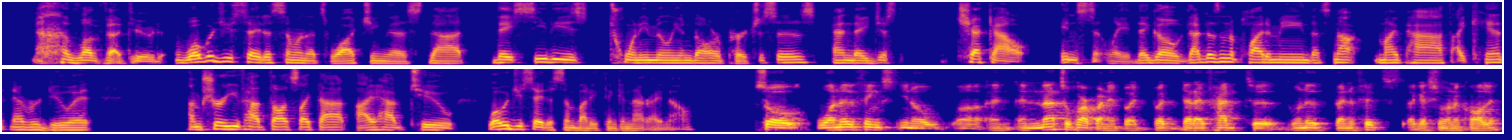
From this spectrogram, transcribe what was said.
I love that, dude. What would you say to someone that's watching this that they see these $20 million purchases and they just check out instantly? They go, that doesn't apply to me. That's not my path. I can't never do it. I'm sure you've had thoughts like that. I have too. What would you say to somebody thinking that right now? So one of the things, you know, uh, and and not to harp on it, but but that I've had to one of the benefits, I guess you want to call it,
